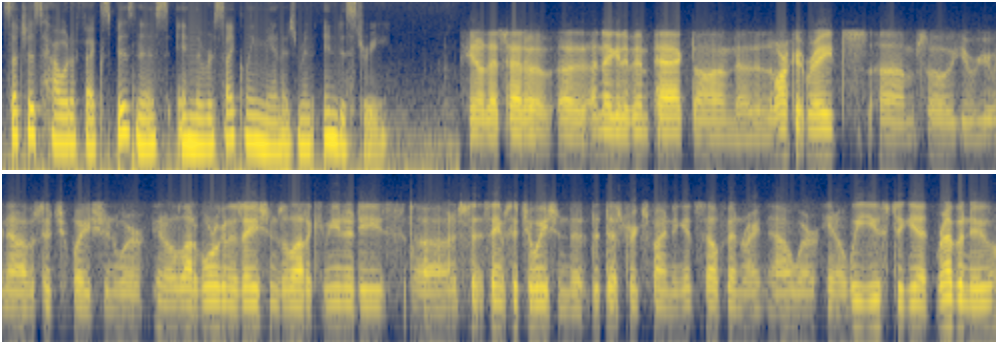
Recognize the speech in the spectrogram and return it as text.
such as how it affects business in the recycling management industry you know that's had a, a, a negative impact on uh, the market rates. Um, so you, you now have a situation where you know a lot of organizations, a lot of communities, uh, same situation that the district's finding itself in right now, where you know we used to get revenue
